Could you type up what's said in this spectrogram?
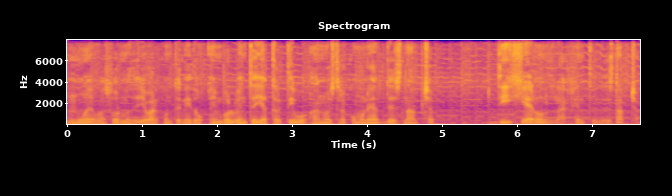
nuevas formas de llevar contenido envolvente y atractivo a nuestra comunidad de Snapchat, dijeron la gente de Snapchat.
